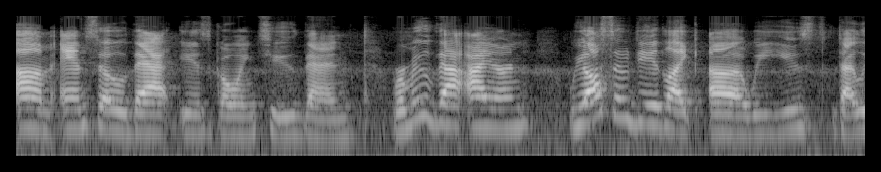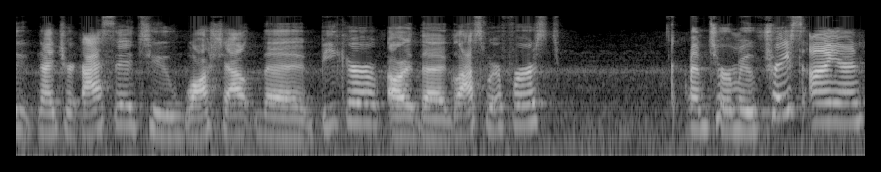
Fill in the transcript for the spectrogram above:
Um, and so that is going to then remove that iron. We also did like, uh, we used dilute nitric acid to wash out the beaker or the glassware first um, to remove trace iron.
